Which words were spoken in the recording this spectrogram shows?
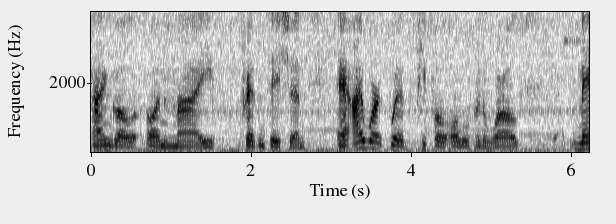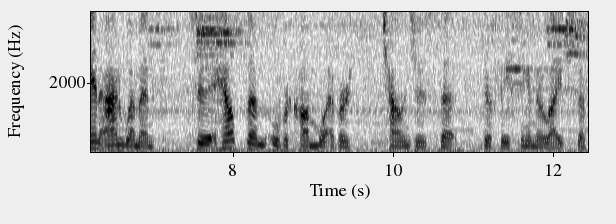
angle on my presentation. Uh, I work with people all over the world, men and women, to help them overcome whatever challenges that they're facing in their lives. I've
